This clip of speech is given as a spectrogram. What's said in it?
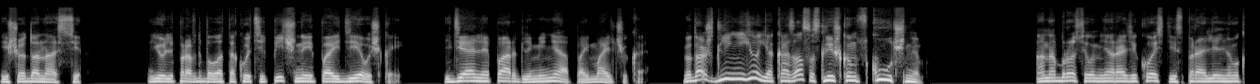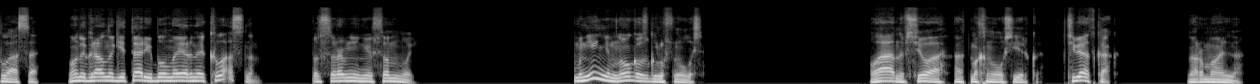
еще до Насти. Юля, правда, была такой типичной пай-девочкой. Идеальная пара для меня, пай-мальчика. Но даже для нее я оказался слишком скучным. Она бросила меня ради Кости из параллельного класса. Он играл на гитаре и был, наверное, классным по сравнению со мной. Мне немного взгрустнулось. «Ладно, все», — отмахнулась Ирка. «Тебя-то как?» Нормально.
